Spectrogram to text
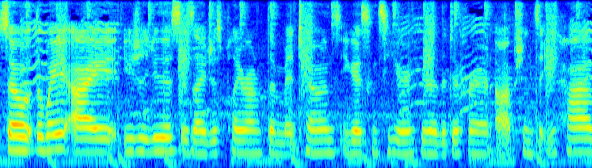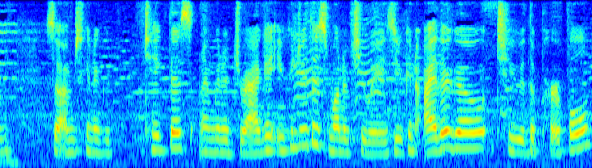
So the way I usually do this is I just play around with the midtones. You guys can see here, here are the different options that you have. So I'm just going to take this and I'm going to drag it. You can do this one of two ways. You can either go to the purple,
